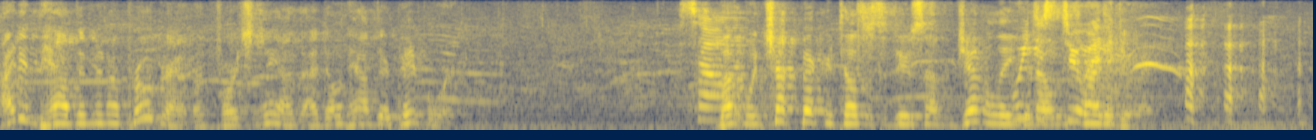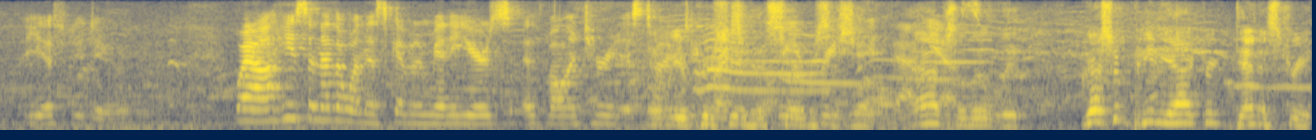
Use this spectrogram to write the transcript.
I didn't have them in our program, unfortunately. I, I don't have their paperwork. So But when Chuck Becker tells us to do something, generally, We you know, just we try it. to do it. yes, you do. Well, he's another one that's given many years of volunteering his time And we appreciate his We service as well. that, yes. Absolutely. Gresham Pediatric Dentistry.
